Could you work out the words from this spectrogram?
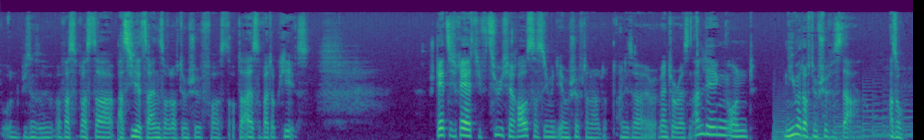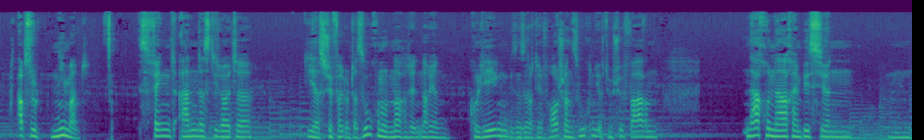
und was was da passiert sein soll auf dem Schiff fast, ob da alles soweit okay ist. Stellt sich relativ zügig heraus, dass sie mit ihrem Schiff dann halt an dieser Horizon anlegen und niemand auf dem Schiff ist da. Also absolut niemand. Es fängt an, dass die Leute, die das Schiff halt untersuchen und nach, nach ihren Kollegen, beziehungsweise nach den Forschern suchen, die auf dem Schiff waren, nach und nach ein bisschen mh,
